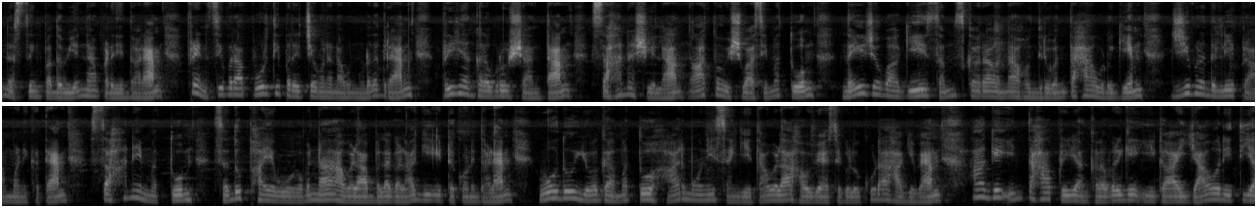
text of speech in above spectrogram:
ನರ್ಸಿಂಗ್ ಪದವಿಯನ್ನು ಪಡೆದಿದ್ದಾರೆ. ಫ್ರೆಂಡ್ಸ್, ಇವರ ಪೂರ್ತಿ ಪರಿಚಯವನ್ನು ನಾವು ನೋಡಿದ್ರೆ ಪ್ರಿಯಾಂಕರವರು ಶಾಂತ, ಸಹನಶೀಲ ಆತ್ಮವಿಶ್ವಾಸಿ ಮತ್ತು ನೈಜವಾಗಿ ಸಂಸ್ಕಾರವನ್ನು ಹೊಂದಿರುವಂತಹ ಹುಡುಗಿ ಜೀವನದಲ್ಲಿ ಪ್ರಾಮಾಣಿಕತೆ, ಸಹನೆ ಮತ್ತು ಸದುಪಾಯವನ್ನು ಅವಳ ಬಲಗಳಾಗಿ ಇಟ್ಟುಕೊಂಡಿದ್ದಾಳೆ. ಓದು, ಯೋಗ ಮತ್ತು ಹಾರ್ಮೋನಿ ಸಂಗೀತ ಅವಳ ಹವ್ಯಾಸಗಳು ಕೂಡ ಆಗಿವೆ. ಹಾಗೆ ಇಂತಹ ಪ್ರಿಯಾಂಕರವರಿಗೆ ಈಗ ಯಾವ ರೀತಿಯ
